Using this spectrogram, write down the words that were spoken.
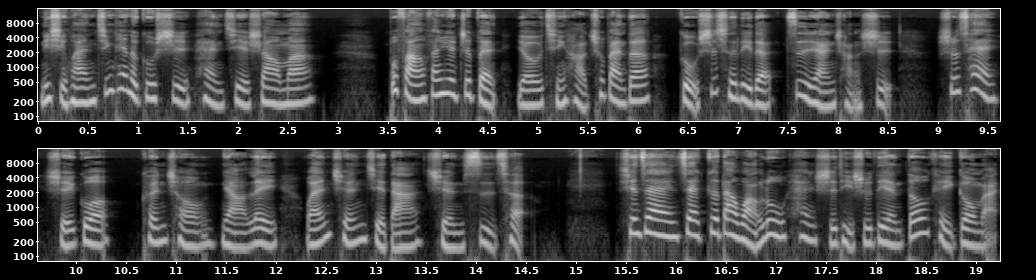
你喜欢今天的故事和介绍吗？不妨翻阅这本由晴好出版的《古诗词里的自然常识》，蔬菜、水果、昆虫、鸟类完全解答全四册。现在在各大网络和实体书店都可以购买。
